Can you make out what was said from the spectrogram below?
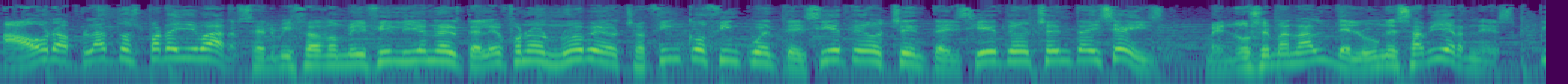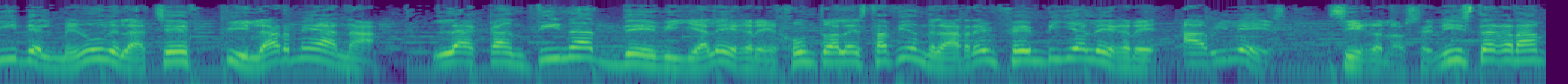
Ahora platos para llevar, servicio a domicilio en el teléfono 985 57 87 86. Menú semanal de lunes a viernes. Pide el menú de la chef Pilar Meana. La cantina de Villalegre, junto a la estación de la Renfe en Villalegre, Avilés. Síguenos en Instagram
